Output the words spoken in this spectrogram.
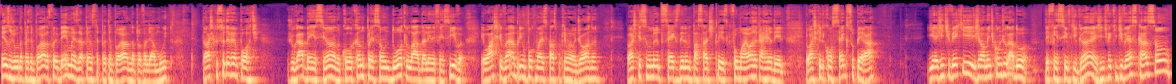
fez um jogo na pré-temporada, foi bem, mas apenas pré-temporada, não dá para avaliar muito. Então acho que se o Davenport jogar bem esse ano, colocando pressão do outro lado da linha defensiva, eu acho que vai abrir um pouco mais espaço para o Cameron Jordan. Eu acho que esse número de sacks dele no passado de 13, que foi o maior da carreira dele, eu acho que ele consegue superar. E a gente vê que geralmente quando o jogador defensivo que ganha, a gente vê que diversos casos são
